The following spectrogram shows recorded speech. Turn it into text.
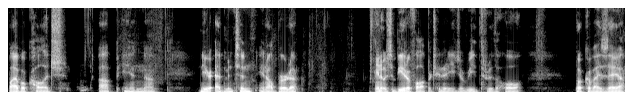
Bible College up in uh, near Edmonton in Alberta. And it was a beautiful opportunity to read through the whole book of Isaiah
